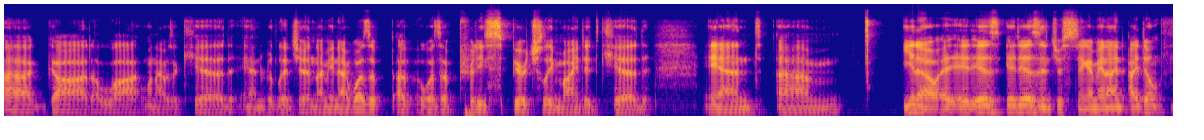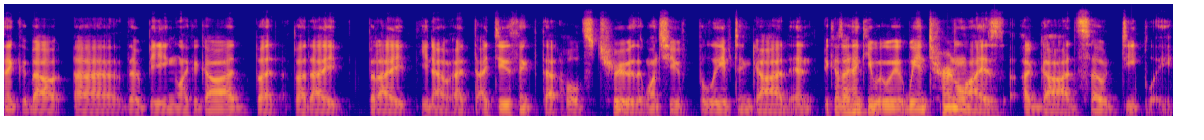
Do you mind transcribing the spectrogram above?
uh, god a lot when i was a kid and religion. I mean i was a, a was a pretty spiritually minded kid. And um, you know it is it is interesting. I mean i, I don't think about uh, there being like a god but but i but I, you know, I, I do think that, holds true. That once you've believed in God, and because I think you, we, we internalize a God so deeply,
